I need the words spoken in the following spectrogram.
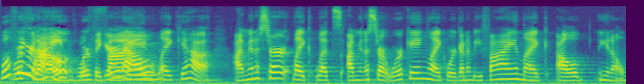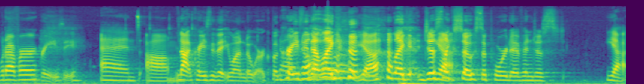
we'll we're figure it out. We'll We're figure it out. fine. Like yeah, I'm gonna start. Like let's. I'm gonna start working. Like we're gonna be fine. Like I'll, you know, whatever. crazy. And um, Not crazy that you wanted to work, but No, crazy no. that like, Yeah. like just Yeah. like so supportive and just yeah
